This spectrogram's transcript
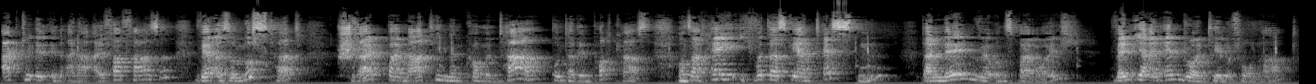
aktuell in einer Alpha-Phase. Wer also Lust hat, schreibt bei Martin einen Kommentar unter den Podcast und sagt, hey, ich würde das gern testen. Dann melden wir uns bei euch. Wenn ihr ein Android-Telefon habt,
